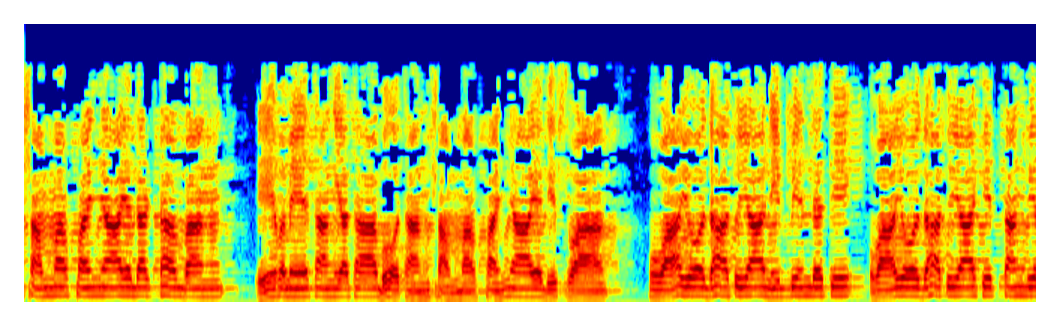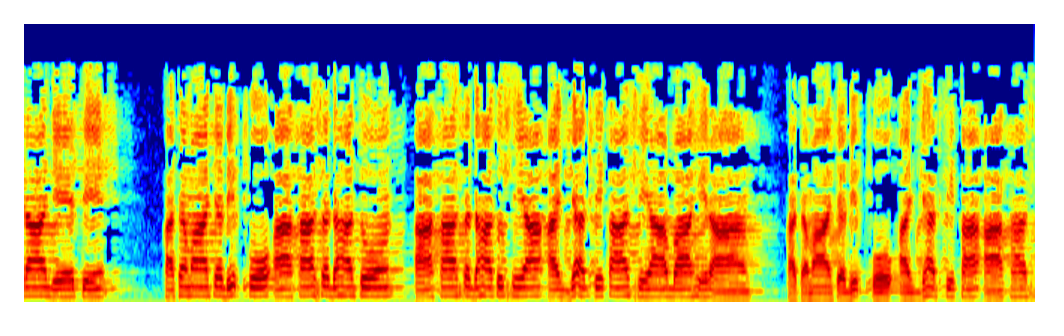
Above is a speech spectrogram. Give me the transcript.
සම්මප්පඤ්ඤාය දට්ඨබ්බං. ඒවමේ සං යථා භූතං සම්මප්පඤ්ඤාය දිස්වා. වායෝ ධාතුයා නිබ්බින්දති වායෝ ධාතුයා චිත්තං විරාජේති. කතමාච භික්ඛෝ ආකාශ ධාතෝ ආකාශ ධාතුසියා අජ්ජත්තිකාශයා බාහිරා. කතමාච භික්ඛෝ අජ්ජත්තිකා ආකාශ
